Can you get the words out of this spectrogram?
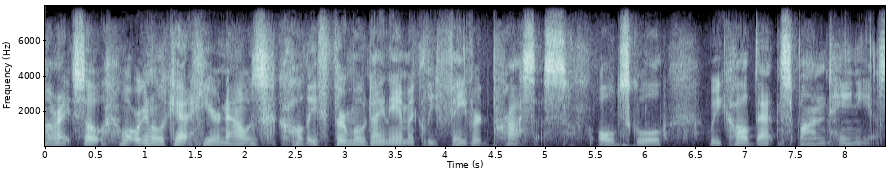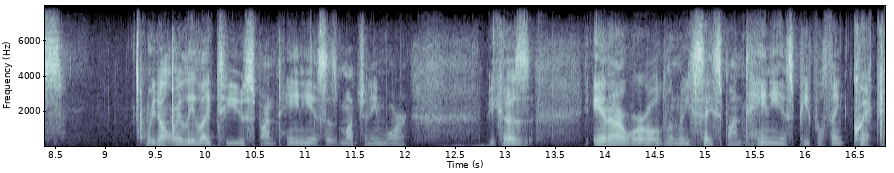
All right, so what we're going to look at here now is called a thermodynamically favored process. Old school, we called that spontaneous we don't really like to use spontaneous as much anymore because in our world, when we say spontaneous, people think quick,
